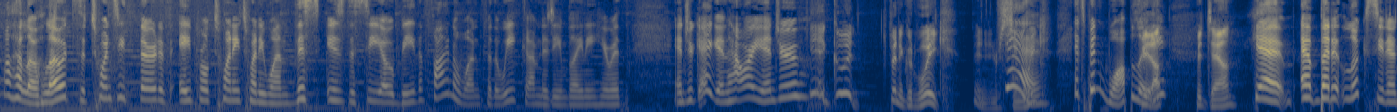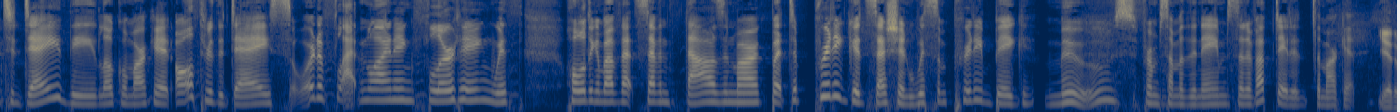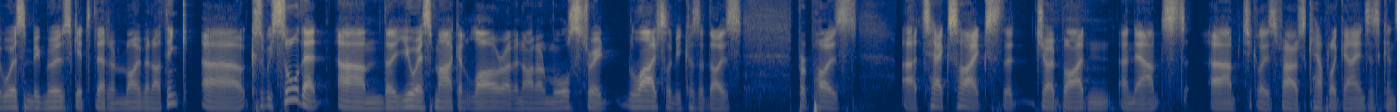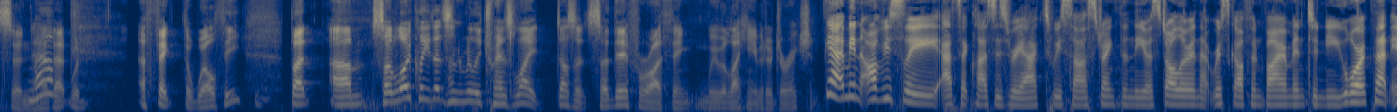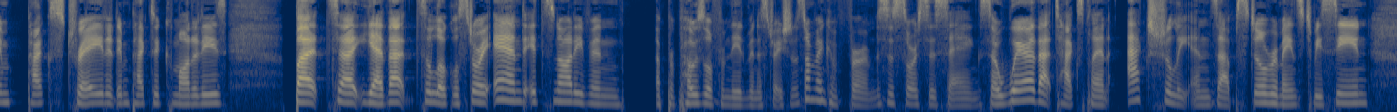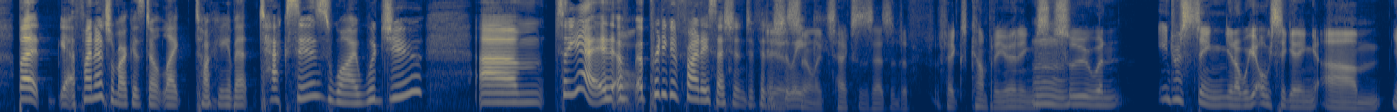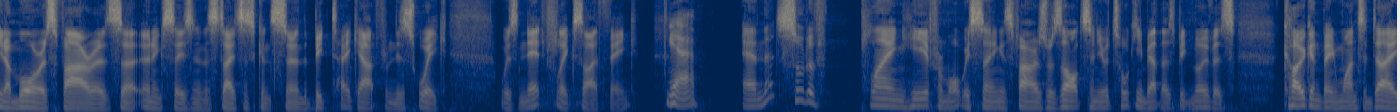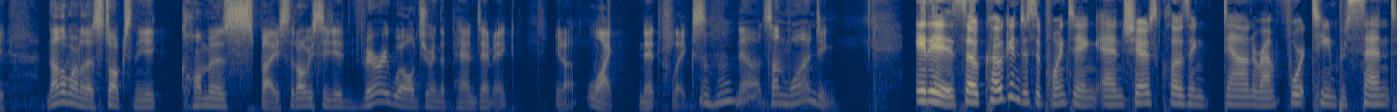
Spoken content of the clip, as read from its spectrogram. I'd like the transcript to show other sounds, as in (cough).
Well, hello, hello. It's the 23rd of April, 2021. This is the COB, the final one for the week. I'm Nadine Blayney here with Andrew Geoghegan. How are you, Andrew? Yeah, good. It's been a good week. Been an interesting Yeah, week. it's been wobbly. Bit up, bit down. Yeah, uh, but it looks, you know, today the local market all through the day sort of flatlining, flirting with holding above that 7,000 mark, but a pretty good session with some pretty big moves from some of the names that have updated the market. Yeah, there were some big moves. Get to that in a moment. I think because we saw that um, the US market lower overnight on Wall Street, largely because of those proposed uh, tax hikes that Joe Biden announced, uh, particularly as far as capital gains is concerned, and how that would affect the wealthy. But um, so locally, that doesn't really translate, does it? So therefore, I think we were lacking a bit of direction. Yeah, I mean, obviously, asset classes react. We saw strength in the US dollar in that risk off environment in New York. That impacts trade, it impacted commodities. But uh, yeah, that's a local story. And it's not even a proposal from the administration. It's not been confirmed. This is sources saying. So where that tax plan actually ends up still remains to be seen. But yeah, financial markets don't like talking about taxes. Why would you? Um, so yeah, a, Well, a pretty good Friday session to finish yeah, the week. certainly taxes as it affects company earnings Mm. too. And interesting, you know, we're obviously getting, um, you know, more as far as uh, earnings season in the states is concerned. The big takeout from this week was Netflix, I think, Yeah. and that's sort of playing here from what we're seeing as far as results. And you were talking about those big movers, Kogan being one today. Another one of those stocks in the e-commerce space that obviously did very well during the pandemic. You know, like Netflix. Mm-hmm. Now it's unwinding. It is. So Kogan disappointing and shares closing down around 14%.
